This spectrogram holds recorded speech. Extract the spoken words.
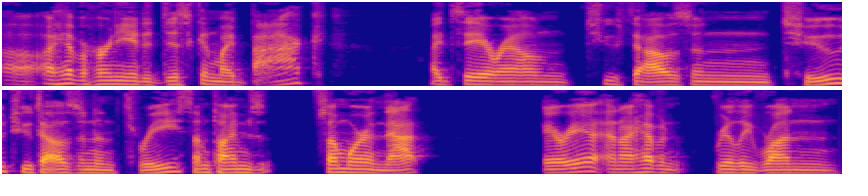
uh, i have a herniated disc in my back i'd say around 2002 2003 sometimes somewhere in that area and i haven't really run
